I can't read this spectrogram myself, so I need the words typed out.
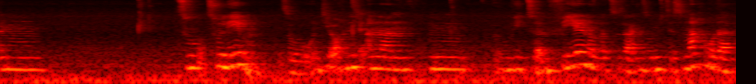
ähm, zu, zu leben. So, und die auch nicht anderen mh, hm, irgendwie zu empfehlen oder zu sagen, so muss ich das machen oder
